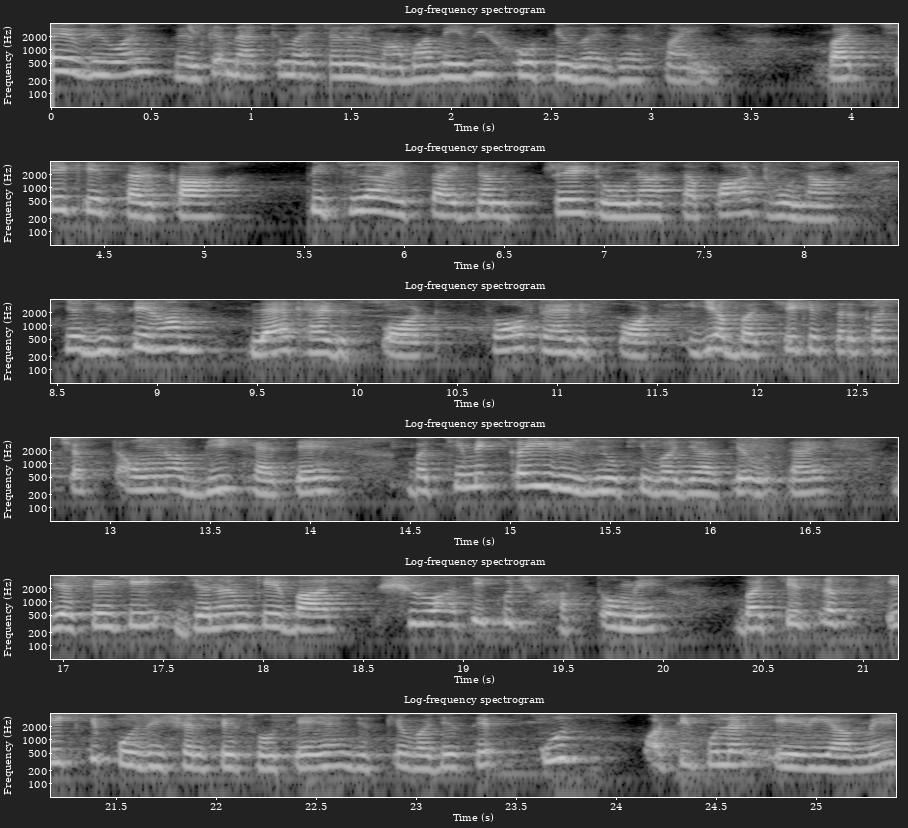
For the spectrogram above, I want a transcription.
everyone welcome back to my channel mama baby hope you guys are fine बच्चे के सर का पिछला हिस्सा एकदम स्ट्रेट होना, सपाट होना, या जिसे हम black head spot soft head spot या बच्चे के सर का चपटा होना भी कहते हैं, बच्चे में कई रीज़नों की वजह से होता है। जैसे कि जन्म के बाद, शुरुआती कुछ हफ्तों में बच्चे सिर्फ़ एक ही पोजीशन पे सोते हैं, जिसके वजह से उस पर्टिकुलर एरिया में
